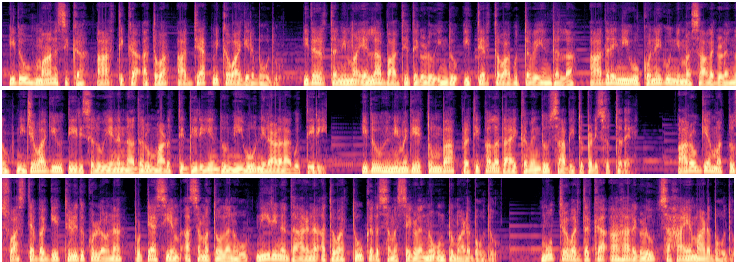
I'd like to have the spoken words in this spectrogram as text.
ಇದು ಮಾನಸಿಕ, ಆರ್ಥಿಕ ಅಥವಾ ಆಧ್ಯಾತ್ಮಿಕವಾಗಿರಬಹುದು. ಇದರರ್ಥ ನಿಮ್ಮ ಎಲ್ಲಾ ಬಾಧ್ಯತೆಗಳು ಇಂದು ಇತ್ಯರ್ಥವಾಗುತ್ತವೆ ಎಂದಲ್ಲ. ಆದರೆ ನೀವು ಕೊನೆಗೂ ನಿಮ್ಮ ಸಾಲಗಳನ್ನು ನಿಜವಾಗಿಯೂ ತೀರಿಸಲು ಏನನ್ನಾದರೂ ಮಾಡುತ್ತಿದ್ದೀರಿ ಎಂದು ನೀವು ನಿರಾಳರಾಗುತ್ತೀರಿ. ಇದು ನಿಮಗೆ ತುಂಬಾ ಪ್ರತಿಫಲದಾಯಕವೆಂದು ಸಾಬೀತುಪಡಿಸುತ್ತದೆ. ಆರೋಗ್ಯ ಮತ್ತು ಸ್ವಾಸ್ಥ್ಯ ಬಗ್ಗೆ ತಿಳಿದುಕೊಳ್ಳೋಣ, ಪೊಟ್ಯಾಸಿಯಂ ಅಸಮತೋಲನವು ನೀರಿನ ಧಾರಣ ಅಥವಾ ತೂಕದ ಸಮಸ್ಯೆಗಳನ್ನು ಉಂಟುಮಾಡಬಹುದು. ಮೂತ್ರವರ್ಧಕ ಆಹಾರಗಳು ಸಹಾಯ ಮಾಡಬಹುದು.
